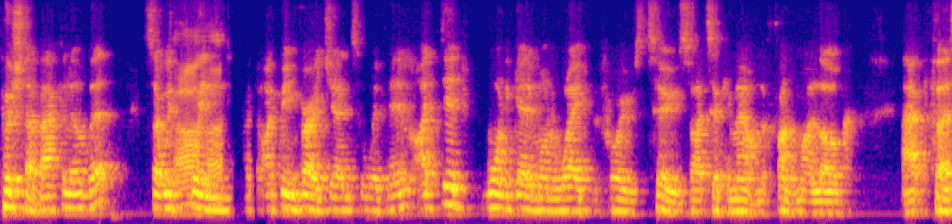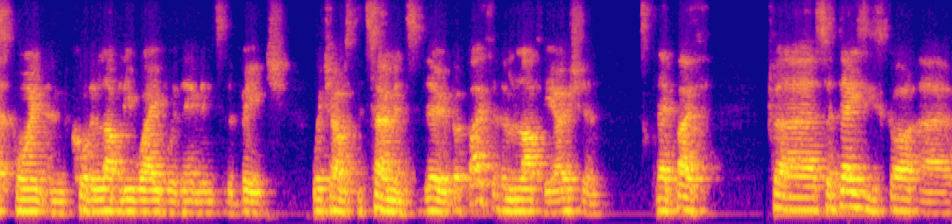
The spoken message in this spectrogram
pushed her back a little bit. So with uh-huh. Quinn, I've, I've, been very gentle with him. I did want to get him on a wave before he was two, so I took him out on the front of my log at first point and caught a lovely wave with him into the beach, which I was determined to do. But both of them love the ocean. They're both uh, so Daisy's got. Uh,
